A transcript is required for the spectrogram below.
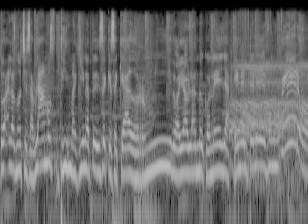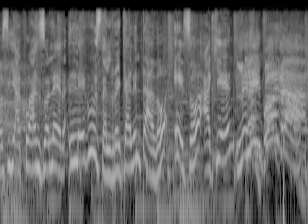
Todas las noches hablamos. Imagínate, dice que se queda dormido ahí hablando con ella en el teléfono. Pero si a Juan Soler le gusta el recalentado, ¿eso a quién le, importa?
